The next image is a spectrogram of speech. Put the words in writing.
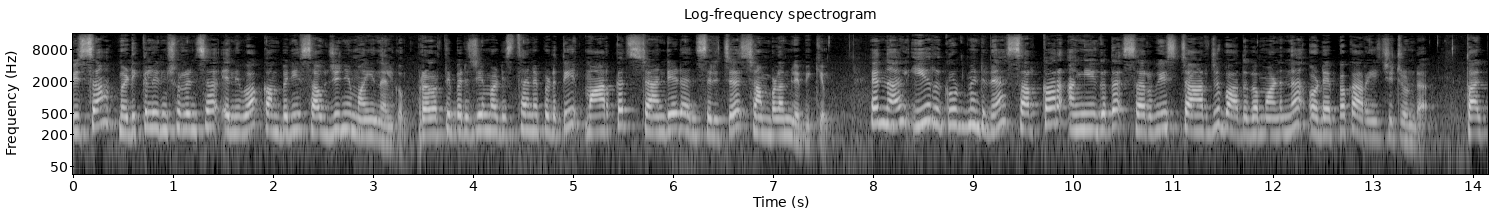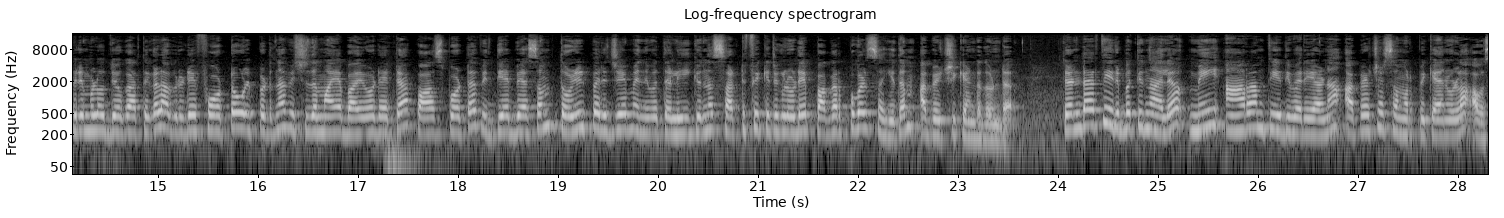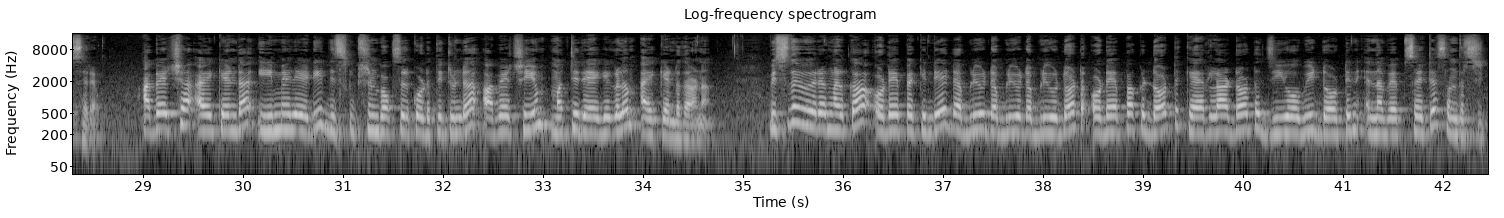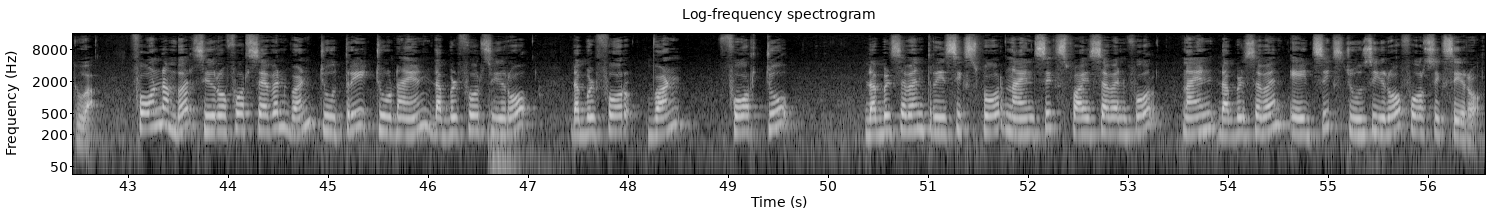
വിസ മെഡിക്കൽ ഇൻഷുറൻസ് എന്നിവ കമ്പനി സൗജന്യമായി നൽകും. പ്രവൃത്തി പരിചയം അടിസ്ഥാനപ്പെടുത്തി മാർക്കറ്റ് സ്റ്റാൻഡേർഡ് അനുസരിച്ച് ശമ്പളം ലഭിക്കും. എന്നാൽ ഈ റിക്രൂട്ട്മെന്റിന് സർക്കാർ അംഗീകൃത സർവീസ് ചാർജ് ബാധകമാണെന്ന് ഒഡെപക് അറിയിച്ചിട്ടുണ്ട്. താൽപര്യമുള്ള ഉദ്യോഗാർത്ഥികൾ അവരുടെ ഫോട്ടോ ഉൾപ്പെടുന്ന വിശദമായ ബയോഡേറ്റ പാസ്പോർട്ട് വിദ്യാഭ്യാസം തൊഴിൽ പരിചയം എന്നിവ തെളിയിക്കുന്ന സർട്ടിഫിക്കറ്റുകളുടെ പകർപ്പുകൾ സഹിതം അപേക്ഷിക്കേണ്ടതുണ്ട്. രണ്ടായിരത്തി ഇരുപത്തിനാല് മെയ് ആറാം തീയതി വരെയാണ് അപേക്ഷ സമർപ്പിക്കാനുള്ള അവസരം. അപേക്ഷ അയക്കേണ്ട ഇമെയിൽ ഐ ഡി ഡിസ്ക്രിപ്ഷൻ ബോക്സിൽ കൊടുത്തിട്ടുണ്ട്. അപേക്ഷയും മറ്റ് രേഖകളും അയക്കേണ്ടതാണ്. വിശദവിവരങ്ങൾക്ക് ഒഡേപെക്കിന്റെ W W W dot Odepec dot Kerala dot G O V dot in എന്ന വെബ്സൈറ്റ് സന്ദർശിക്കുക. Phone number zero four seven one two three two nine double four zero double four one four two double seven three six four nine six five seven four nine double seven eight six two zero four six zero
